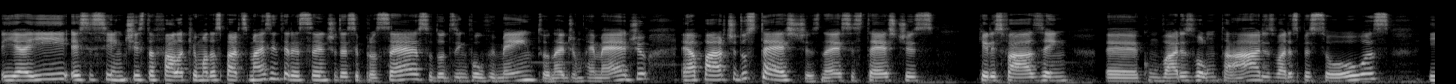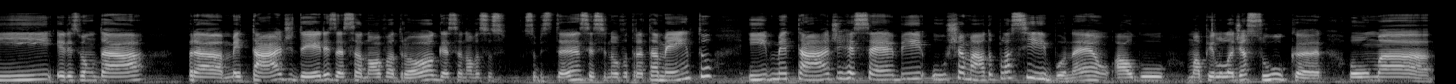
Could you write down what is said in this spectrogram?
E aí, esse cientista fala que uma das partes mais interessantes desse processo, do desenvolvimento né, de um remédio, é a parte dos testes, né? Esses testes que eles fazem é, com vários voluntários, várias pessoas, e eles vão dar para metade deles essa nova droga, essa nova substância, esse novo tratamento, e metade recebe o chamado placebo, né? Algo, uma pílula de açúcar ou uma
